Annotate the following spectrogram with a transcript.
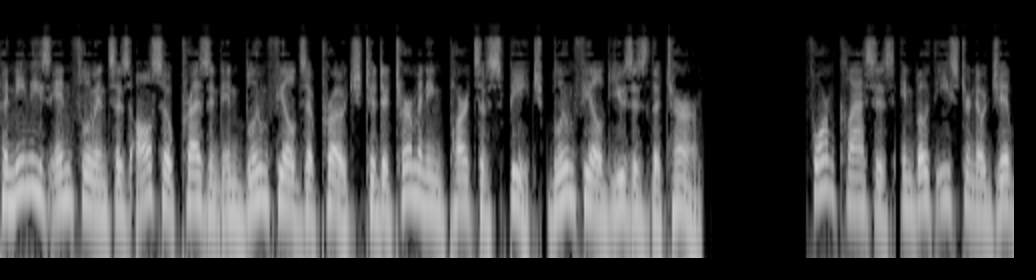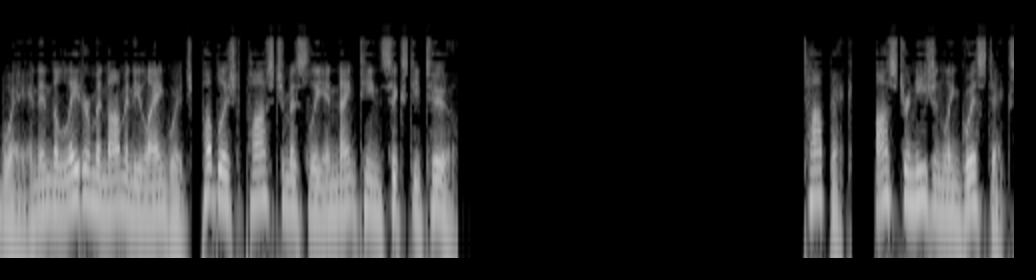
Panini's influence is also present in Bloomfield's approach to determining parts of speech Bloomfield uses the term Form classes in both Eastern Ojibwe and in the later Menominee language, published posthumously in 1962. Austronesian linguistics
